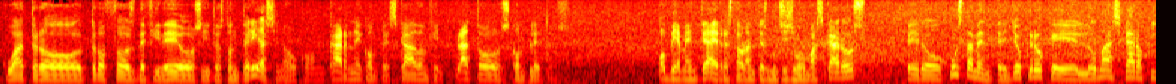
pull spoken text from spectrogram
cuatro trozos de fideos y dos tonterías, sino con carne, con pescado, en fin, platos completos. Obviamente hay restaurantes muchísimo más caros, pero justamente yo creo que lo más caro aquí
